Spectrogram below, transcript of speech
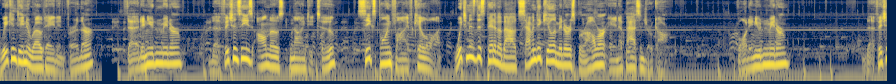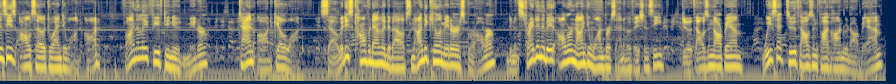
We continue rotating further, 30 Newton meter. The efficiency is almost 92, 6.5 kilowatt, which means the speed of about 70 kilometers per hour in a passenger car. 40 Newton meter. The efficiency is also 21 odd, finally 50 Newton meter, 10 odd kilowatt. So it is confidently develops 90 kilometers per hour, demonstrating a bit over 91% of efficiency, 2000 RPM, we set 2500 RPM,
